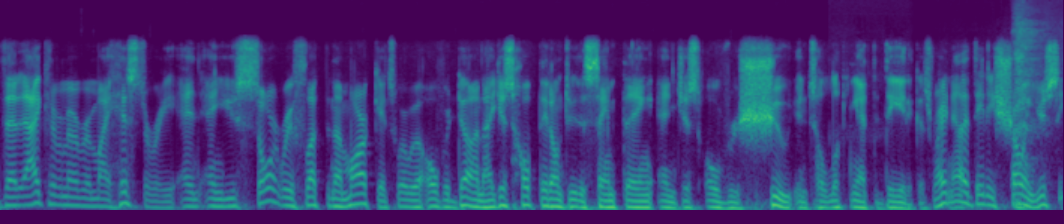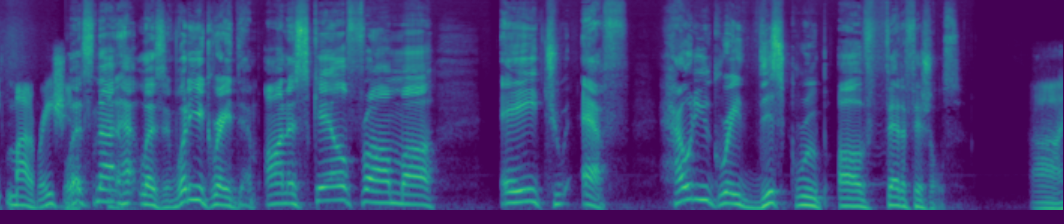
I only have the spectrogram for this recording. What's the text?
that I can remember in my history. And and you saw it reflect in the markets where we're overdone. I just hope they don't do the same thing and just overshoot until looking at the data. Because right now the data is showing you're seeing moderation. Let's not ha- listen. What do you grade them on a scale from uh, A to F? How do you grade this group of Fed officials? Uh,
